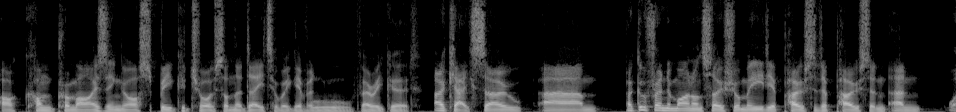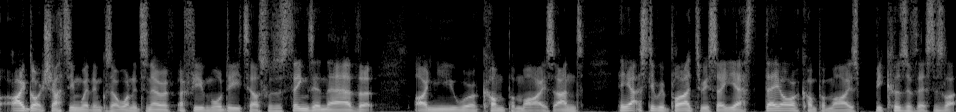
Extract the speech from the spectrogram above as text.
are compromising our speaker choice on the data we're given. Ooh, very good. Okay, so um, a good friend of mine on social media posted a post, and, and I got chatting with him because I wanted to know a, a few more details because there's things in there that I knew were a compromise. And he actually replied to me saying, Yes, they are a compromise because of this. It's like,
